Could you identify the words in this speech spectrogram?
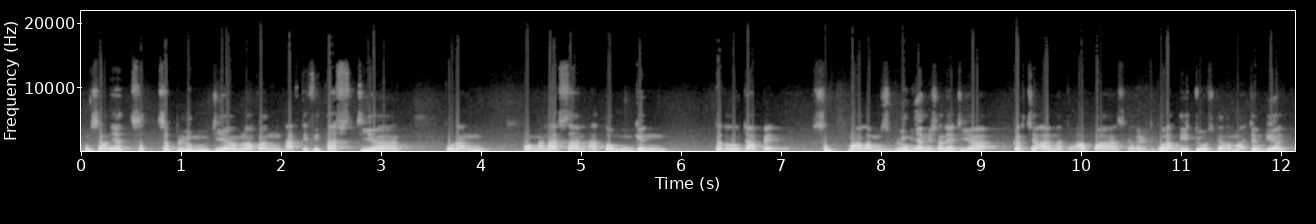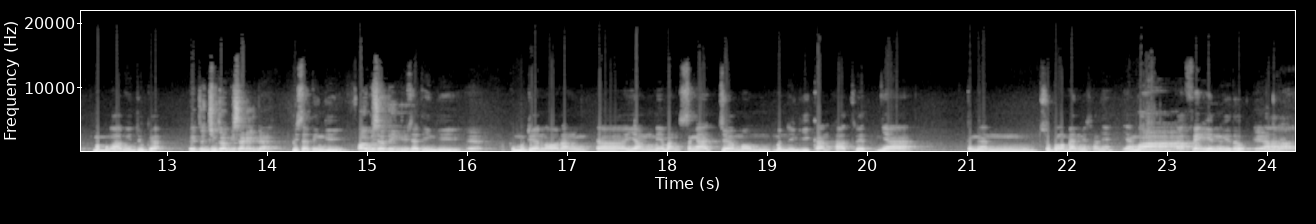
misalnya se- sebelum dia melakukan aktivitas dia kurang pemanasan atau mungkin terlalu capek se- malam sebelumnya misalnya dia kerjaan atau apa segala kurang tidur segala macam dia mempengaruhi juga Itu juga bisa rendah. bisa tinggi Oh, bisa tinggi. bisa tinggi. Ya. Kemudian orang eh, yang memang sengaja mau meninggikan heart rate-nya dengan suplemen misalnya, yang Wah, kafein iya, gitu, iya. nah,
